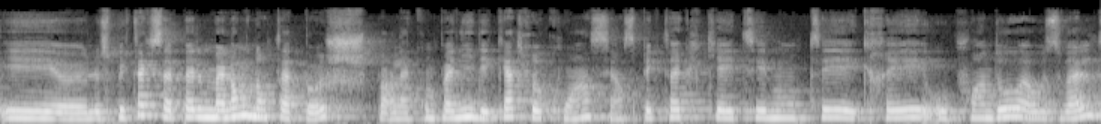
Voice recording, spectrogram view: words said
Et euh, le spectacle s'appelle Ma langue dans ta poche par la compagnie des quatre coins. C'est un spectacle qui a été monté et créé au point d'eau à Oswald.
